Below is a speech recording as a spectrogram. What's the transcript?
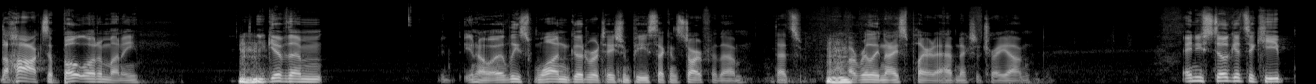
the Hawks a boatload of money. Mm-hmm. You give them, you know, at least one good rotation piece that can start for them. That's mm-hmm. a really nice player to have next to Trae Young. And you still get to keep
